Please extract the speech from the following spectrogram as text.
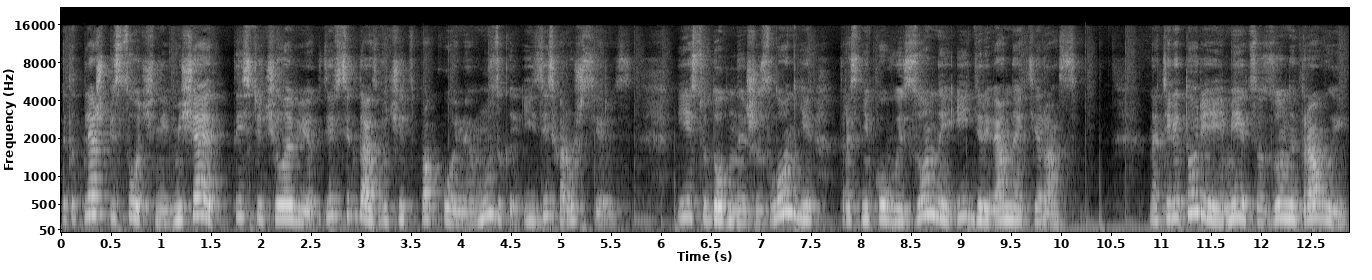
Этот пляж песочный, вмещает тысячу человек. Здесь всегда звучит спокойная музыка и здесь хороший сервис. Есть удобные шезлонги, тростниковые зоны и деревянная терраса. На территории имеются зоны травы,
